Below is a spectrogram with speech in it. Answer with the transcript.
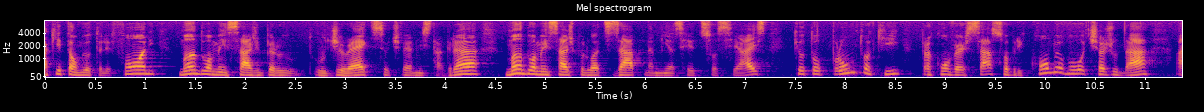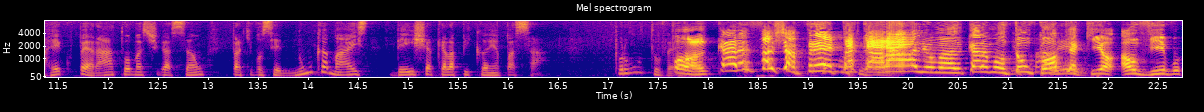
Aqui está o meu telefone, manda uma mensagem pelo o direct se eu estiver no Instagram, manda uma mensagem pelo WhatsApp nas minhas redes sociais, que eu estou pronto aqui para conversar sobre como eu vou te ajudar a recuperar a tua mastigação para que você nunca mais deixe aquela picanha passar. Pronto, velho. Pô, o cara é faixa preta, bom. caralho, mano. O cara montou Eu um copy falei. É. aqui, ó, ao vivo,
